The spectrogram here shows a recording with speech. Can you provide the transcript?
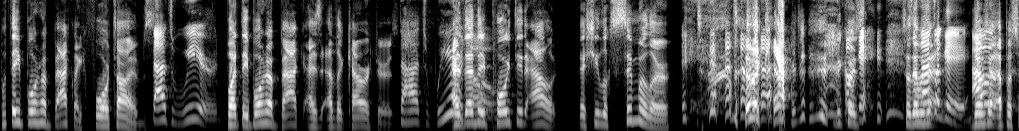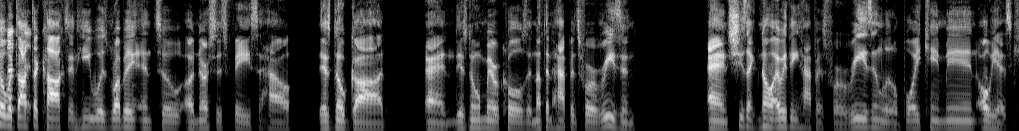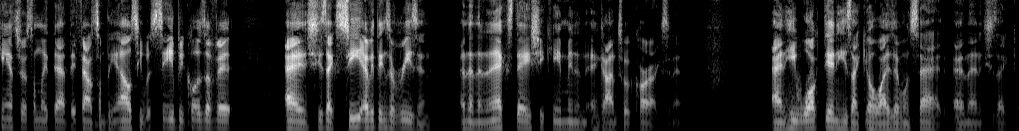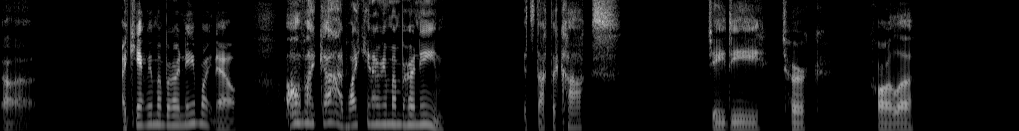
but they brought her back like four times. That's weird. but they brought her back as other characters, That's weird. and then they pointed out that she looks similar to the character because. okay. So there was that's a- okay. There was I'll- an episode with Dr. Cox, and he was rubbing into a nurse's face how there's no God and there's no miracles and nothing happens for a reason. And she's like, No, everything happens for a reason. a Little boy came in. Oh, he has cancer or something like that. They found something else. He was saved because of it. And she's like, See, everything's a reason. And then the next day, she came in and, and got into a car accident. And he walked in. He's like, Yo, why is everyone sad? And then she's like, uh, I can't remember her name right now. Oh my God, why can't I remember her name? It's Dr. Cox, JD, Turk, Carla.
